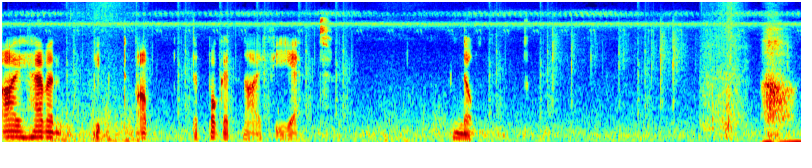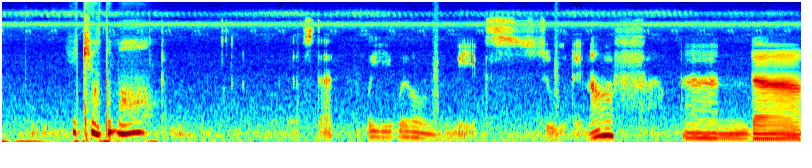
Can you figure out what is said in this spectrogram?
I haven't picked up the pocket knife yet. No. He killed them all. Yes, that we will need soon enough. And uh,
